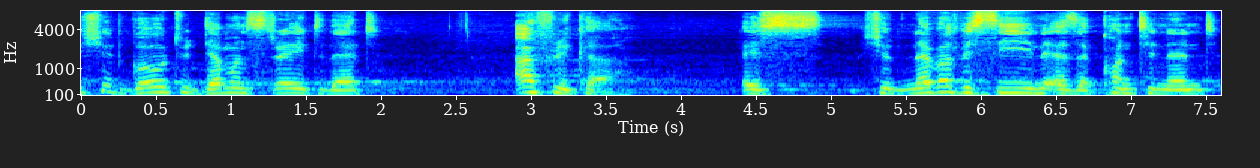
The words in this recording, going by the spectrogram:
should go to demonstrate that Africa is, should never be seen as a continent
